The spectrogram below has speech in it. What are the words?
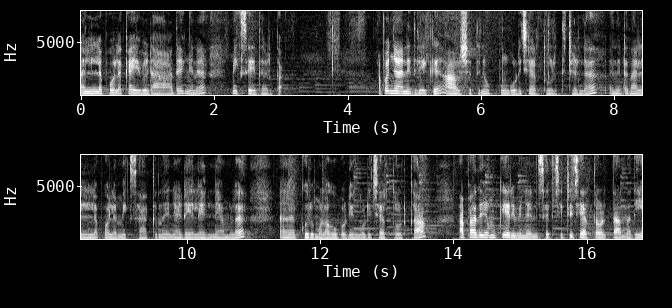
നല്ല പോലെ കൈവിടാതെ ഇങ്ങനെ മിക്സ് ചെയ്തെടുക്കുക. അപ്പോൾ ഞാനിതിലേക്ക് ആവശ്യത്തിന് ഉപ്പും കൂടി ചേർത്ത് കൊടുത്തിട്ടുണ്ട്. എന്നിട്ട് നല്ല പോലെ മിക്സ് ആക്കുന്നതിനിടയിൽ തന്നെ നമ്മൾ കുരുമുളക് പൊടിയും കൂടി ചേർത്ത് കൊടുക്കുക. അപ്പോൾ അത് നമുക്ക് എരിവിനനുസരിച്ചിട്ട് ചേർത്ത് കൊടുത്താൽ മതി.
